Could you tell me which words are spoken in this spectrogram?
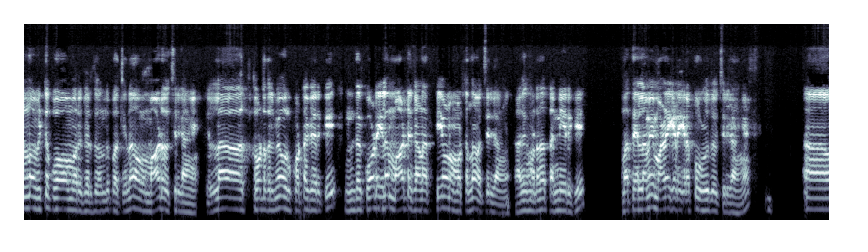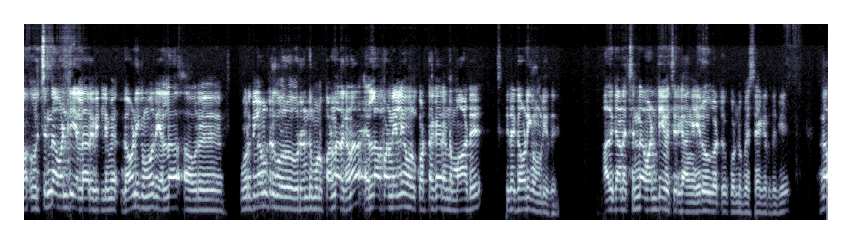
இன்னும் விட்டு போகாம இருக்கிறது வந்து பாத்தீங்கன்னா அவங்க மாடு வச்சிருக்காங்க. எல்லா தோட்டத்திலுமே ஒரு கொட்டகை இருக்கு. இந்த கோடையில மாட்டுக்கான தீவனம் மட்டும்தான் வச்சிருக்காங்க. அதுக்கு மட்டும்தான் தண்ணி இருக்கு. மத்த எல்லாமே மழை கிடைக்கிறப்ப உழுது வச்சிருக்காங்க. ஒரு சின்ன வண்டி எல்லாரும் வீட்லயுமே. கவனிக்கும் போது எல்லா ஒரு ஒரு கிலோமீட்டருக்கு ஒரு ஒரு ரெண்டு மூணு பண்ணை இருக்குன்னா எல்லா பண்ணையிலயும் ஒரு கொட்டக்காய் ரெண்டு மாடு இதை கவனிக்க முடியுது. அதுக்கான சின்ன வண்டி வச்சிருக்காங்க எருவு கட்டு கொண்டு போய் சேர்க்கறதுக்கு. ஆனா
